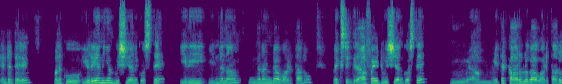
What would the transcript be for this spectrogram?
ఏంటంటే మనకు యురేనియం విషయానికొస్తే ఇది ఇంధనం ఇంధనంగా వాడతారు. నెక్స్ట్ గ్రాఫైట్ విషయానికొస్తే హ్మ్, ఆహ్, మితకారులుగా వాడతారు.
